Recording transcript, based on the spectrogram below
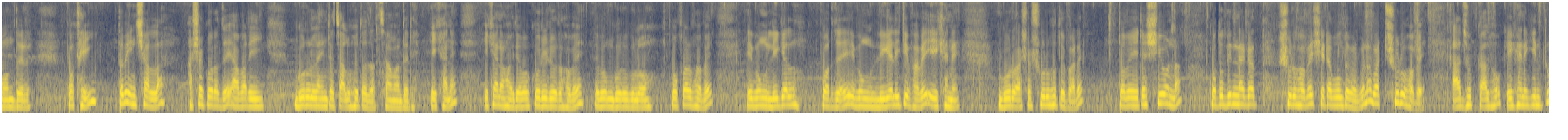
বন্ধের পথেই, তবে ইনশাল্লাহ আশা করা যায় আবার এই গরুর লাইনটা চালু হতে যাচ্ছে আমাদের এখানে। এখানে হয়তো বা করিডোর হবে এবং গরুগুলো প্রপারভাবে এবং লিগ্যাল পর্যায়ে এবং লিগ্যালিটিভাবে এখানে গরু আসা শুরু হতে পারে। তবে এটা শিওর না। কতদিন নাগাদ শুরু হবে সেটা বলতে পারব না বাট শুরু হবে। আজ হোক, কাল হোক, এখানে কিন্তু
